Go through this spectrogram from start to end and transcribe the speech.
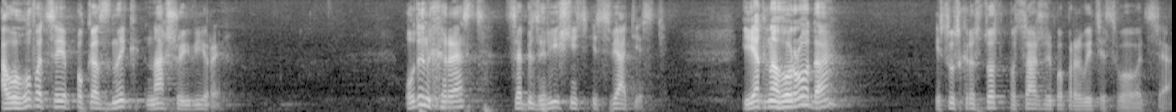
а Голгофа це є показник нашої віри. Один хрест це безгрішність і святість. І як нагорода, Ісус Христос посаджений по правиці свого Отця.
